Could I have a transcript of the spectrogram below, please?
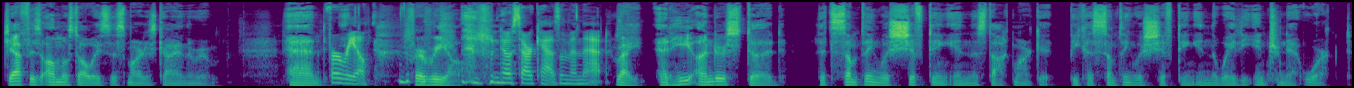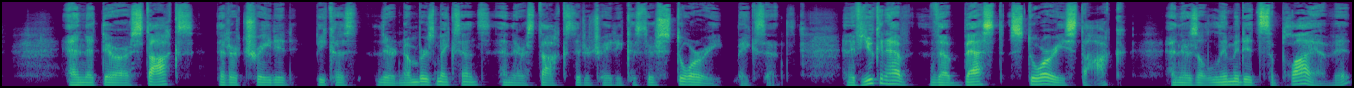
Jeff is almost always the smartest guy in the room. And for real. For real. no sarcasm in that. Right. And he understood that something was shifting in the stock market because something was shifting in the way the internet worked. And that there are stocks that are traded because their numbers make sense, and there are stocks that are traded because their story makes sense. And if you can have the best story stock and there's a limited supply of it,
